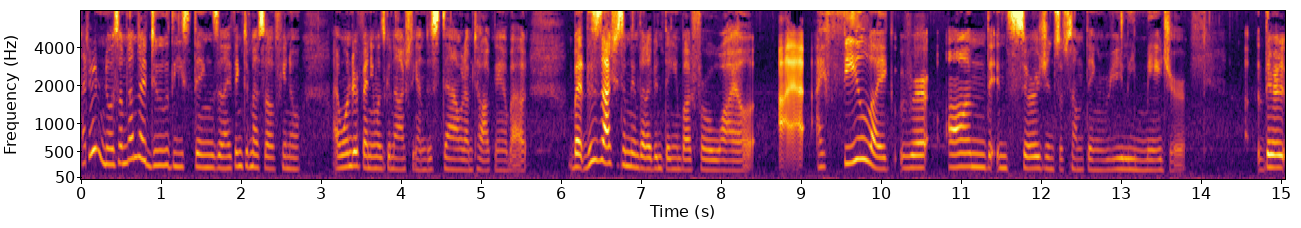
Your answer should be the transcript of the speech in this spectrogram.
I don't know. Sometimes I do these things and I think to myself, you know, I wonder if anyone's going to actually understand what I'm talking about. But this is actually something that I've been thinking about for a while. I, I feel like we're on the insurgence of something really major. They're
